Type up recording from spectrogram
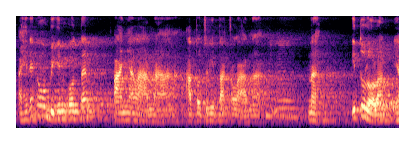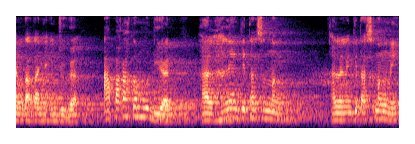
Akhirnya kamu bikin konten tanya Lana atau cerita ke Lana. Nah itu loh Lan yang tak tanyain juga. Apakah kemudian hal-hal yang kita seneng hal yang kita seneng nih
